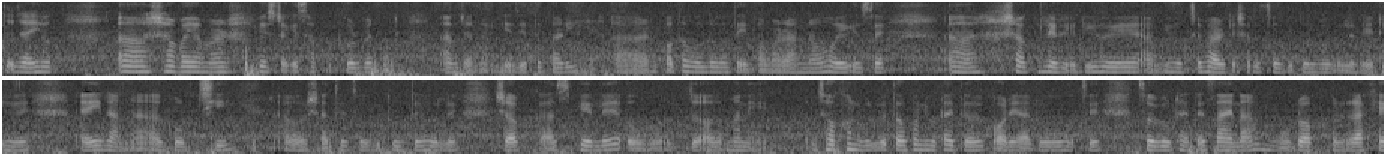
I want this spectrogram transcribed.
তো যাই হোক সবাই আমার পেজটাকে সাপোর্ট করবেন। আমি যেন এগিয়ে যেতে পারি। আর কথা বলতে বলতে তো আমার রান্নাও হয়ে গেছে। সকলে রেডি হয়ে আমি হচ্ছে ভারতের সাথে ছবি তুলবো বলে রেডি হয়ে এই রান্না করছি। ওর সাথে ছবি তুলতে হলে সব কাজ ফেলে ও মানে যখন বলবে তখনই উঠাইতে হবে, পরে আর ও হচ্ছে ছবি উঠাইতে চায় না মুড অফ করে রাখে।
